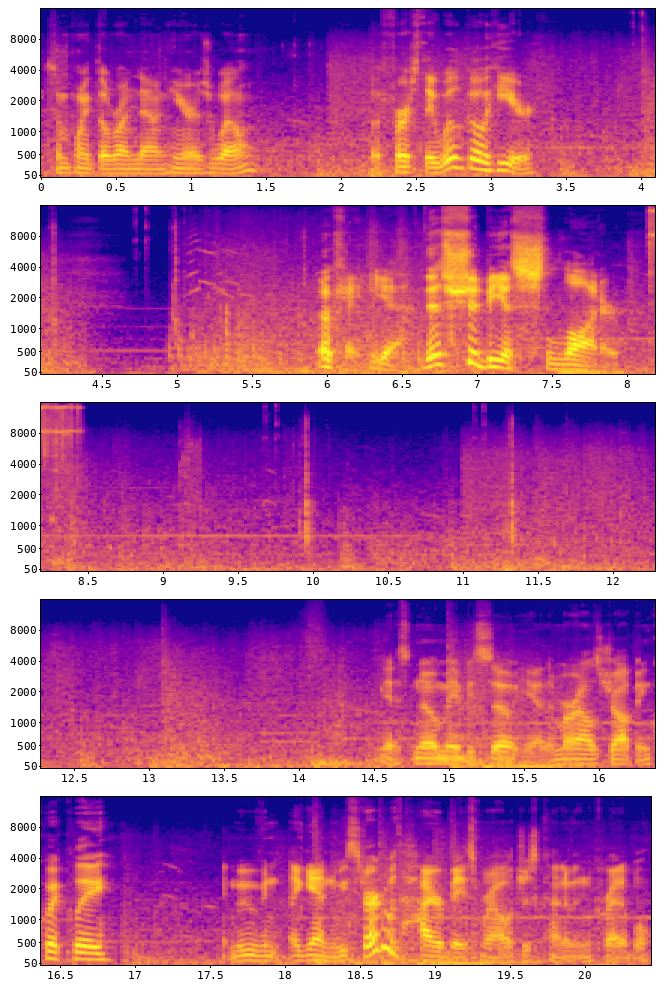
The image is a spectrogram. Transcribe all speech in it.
At some point they'll run down here as well. But first they will go here. Okay, yeah. This should be a slaughter. Yes, no, maybe so. Yeah, the morale's dropping quickly. And moving again, we started with higher base morale, which is kind of incredible.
